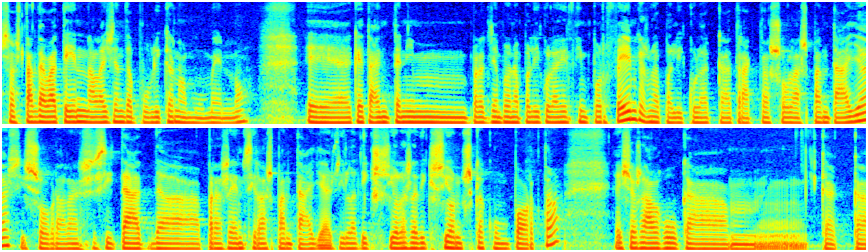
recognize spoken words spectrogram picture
s'estan debatent a l'agenda pública en el moment. No? Eh, aquest any tenim, per exemple, una pel·lícula Anything for Fame, que és una pel·lícula que tracta sobre les pantalles i sobre la necessitat de presència a les pantalles i l'addicció, les addiccions que comporta. Això és algo que, que, que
